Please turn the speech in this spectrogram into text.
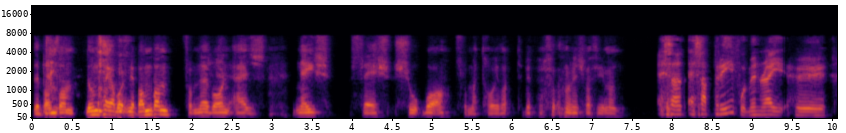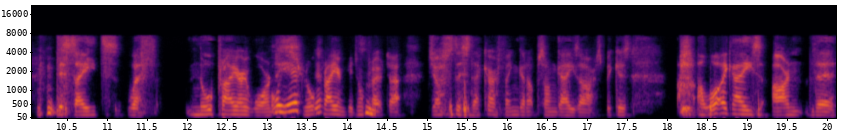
the bum bum." The only thing I want in the bum bum from now on is nice, fresh soap water from my toilet. To be perfectly honest with you, man. It's a it's a brave woman, right, who decides with no prior warning, Oh, yeah, no yeah. prior engagement, no prior chat, just to stick her finger up some guy's arse because a lot of guys aren't the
